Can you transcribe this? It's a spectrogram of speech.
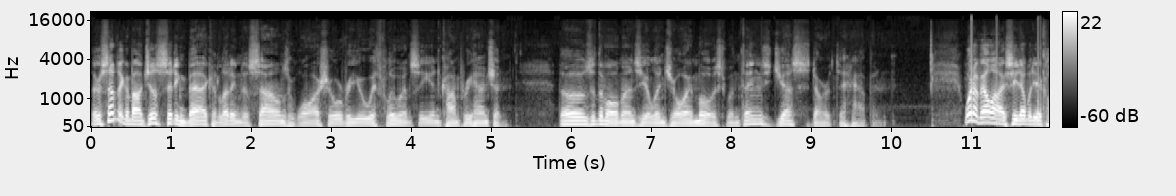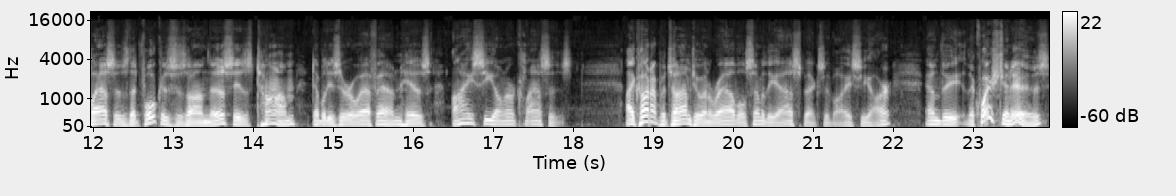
There's something about just sitting back and letting the sounds wash over you with fluency and comprehension. Those are the moments you'll enjoy most when things just start to happen. One of LICW classes that focuses on this is Tom W0FN, his ICR classes. I caught up with Tom to unravel some of the aspects of ICR, and the, the question is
